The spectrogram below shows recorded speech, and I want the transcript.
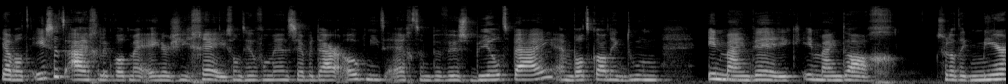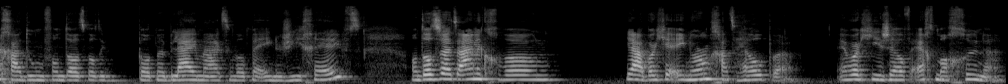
ja, wat is het eigenlijk wat mij energie geeft? Want heel veel mensen hebben daar ook niet echt een bewust beeld bij. En wat kan ik doen in mijn week, in mijn dag, zodat ik meer ga doen van dat wat, ik, wat me blij maakt en wat me energie geeft? Want dat is uiteindelijk gewoon ja, wat je enorm gaat helpen. En wat je jezelf echt mag gunnen.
